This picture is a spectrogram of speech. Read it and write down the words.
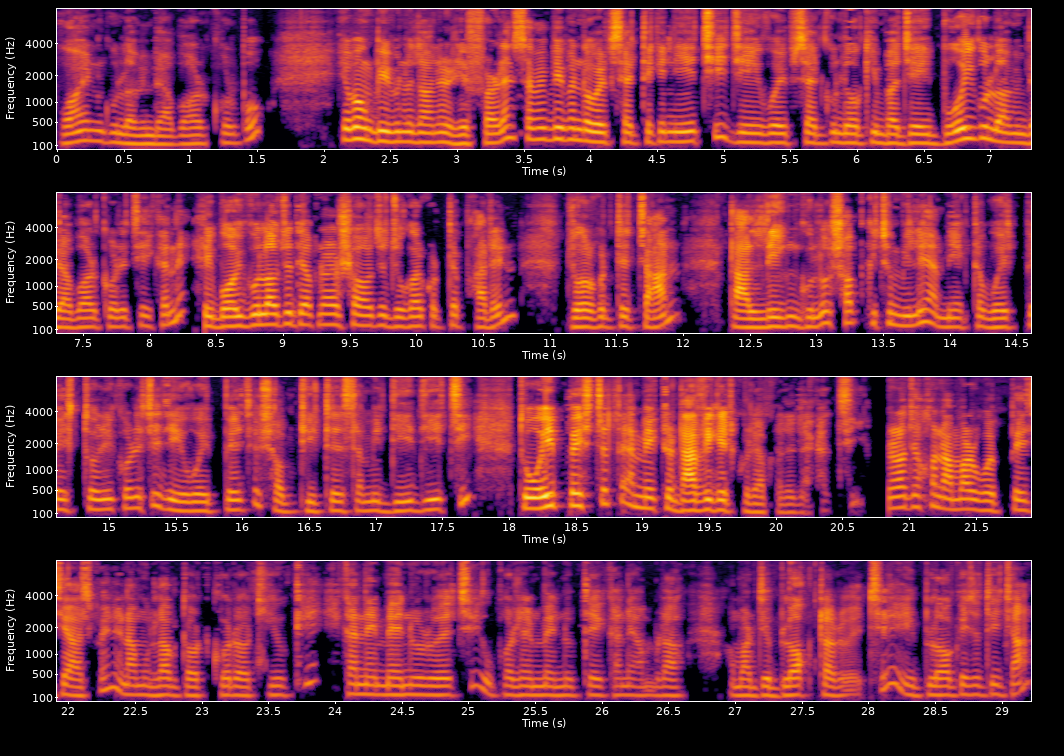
পয়েন্টগুলো আমি ব্যবহার করব এবং বিভিন্ন ধরনের রেফারেন্স আমি বিভিন্ন ওয়েবসাইট থেকে নিয়েছি। যেই ওয়েবসাইটগুলো কিংবা যেই বইগুলো আমি ব্যবহার করেছি এখানে, এই বইগুলাও যদি আপনারা সহজে জোগাড় করতে পারেন, জোগাড় করতে চান, তার লিঙ্কগুলো সব কিছু মিলে আমি একটা ওয়েব পেজ তৈরি করেছি। যে ওয়েব পেজে সব ডিটেলস আমি দিয়ে দিয়েছি। তো ওয়েব পেজটাতে আমি একটু নাভিগেট করে আপনাদের দেখাচ্ছি। আপনারা যখন আমার ওয়েব পেজে আসবেন Enamullah dot co dot UK এখানে মেনু রয়েছে। উপরের মেনুতে এখানে আমরা আমার যে ব্লগটা রয়েছে, এই ব্লগে যদি যান,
